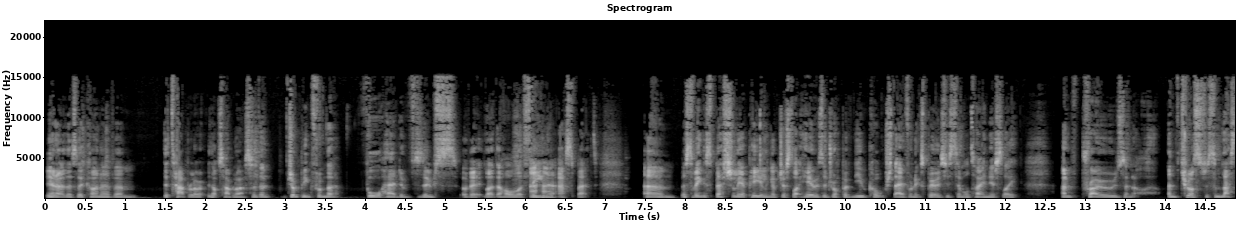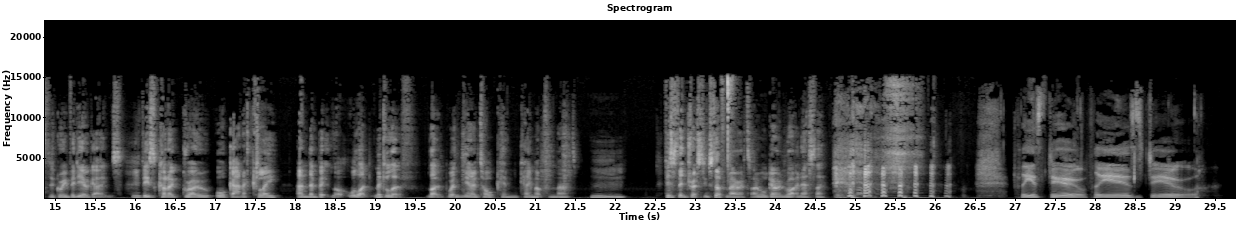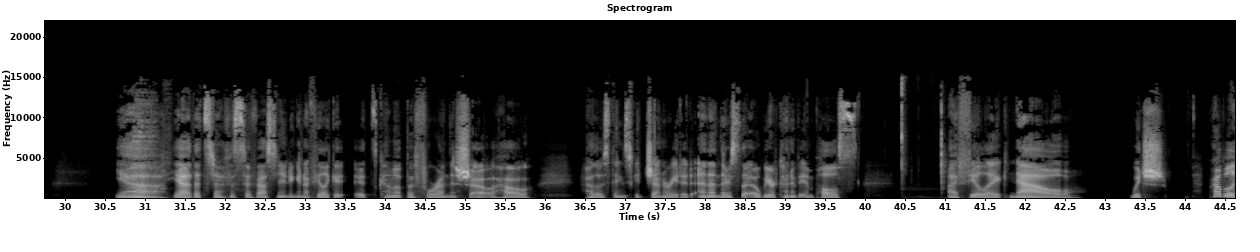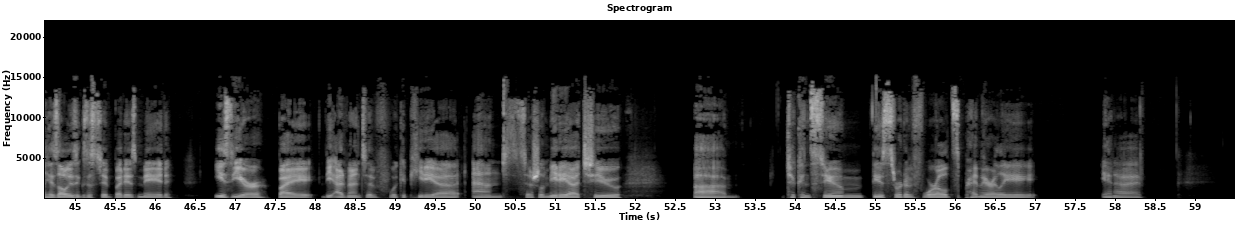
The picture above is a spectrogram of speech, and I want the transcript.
You know, there's a kind of um the tabula, not tabula, so the jumping from the forehead of Zeus of it, like the whole Athena Uh-huh. aspect. Um, there's something especially appealing of just like here is a drop of new culture that everyone experiences simultaneously, and pros and and trust to some lesser degree video games. Mhm. These kind of grow organically and then bit well like Middle Earth, like when you know Tolkien came up from that. Hmm. This is interesting stuff, Merritt. I will go and write an essay. please do, please do. Yeah, yeah, that stuff is so fascinating, and I feel like it, it's come up before on this show how how those things get generated, and then there's the a weird kind of impulse. I feel like now, which probably has always existed, but is made easier by the advent of Wikipedia and social media to um, to consume these sort of worlds primarily in a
